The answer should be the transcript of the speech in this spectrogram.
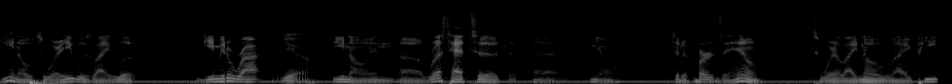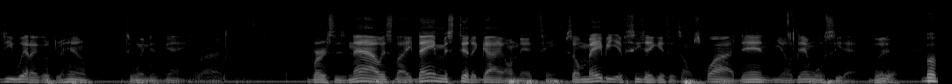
you know, to where he was like, look, give me the rock, Yeah. you know, and uh, Russ had to, uh, you know, to defer to him, to where like no, like PG, we had to go through him to win this game. Right. Versus now, it's like Dame is still the guy on that team. So maybe if CJ gets his own squad, then you know, then we'll see that. But Yeah. But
